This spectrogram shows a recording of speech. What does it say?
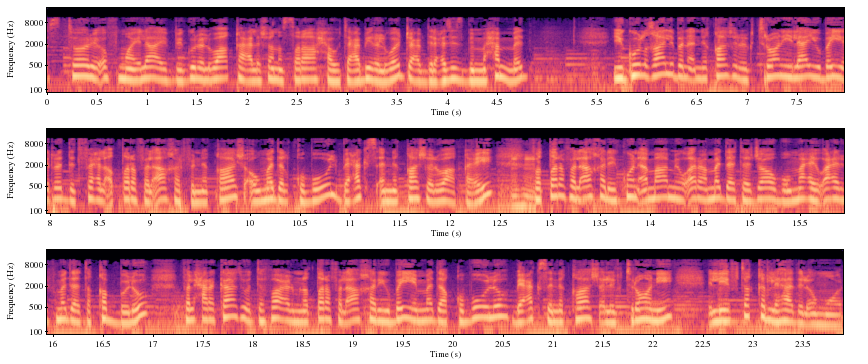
story of my life بيقول الواقع علشان الصراحة وتعابير الوجه. عبد العزيز بن محمد. يقول غالبا النقاش الإلكتروني لا يبين ردة فعل الطرف الآخر في النقاش أو مدى القبول بعكس النقاش الواقعي. فالطرف الآخر يكون أمامي وأرى مدى تجاوبه معي وأعرف مدى تقبله. فالحركات والتفاعل من الطرف الآخر يبين مدى قبوله بعكس النقاش الإلكتروني اللي يفتقر لهذه الأمور.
